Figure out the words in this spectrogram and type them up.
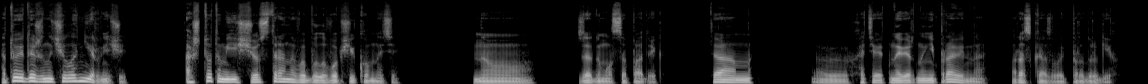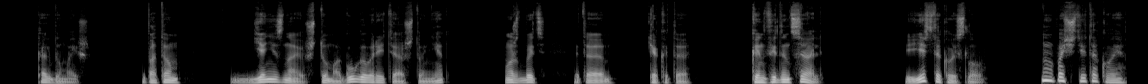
А то я даже начала нервничать. А что там еще странного было в общей комнате? Ну, — задумался Патрик. «Там... Э, хотя это, наверное, неправильно рассказывать про других. Как думаешь? И потом, я не знаю, что могу говорить, а что нет. Может быть, это... как это... конфиденциаль. Есть такое слово? Ну, почти такое.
